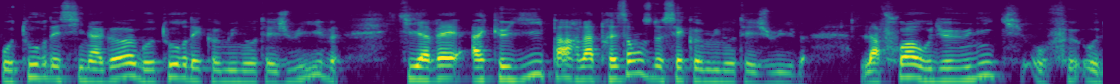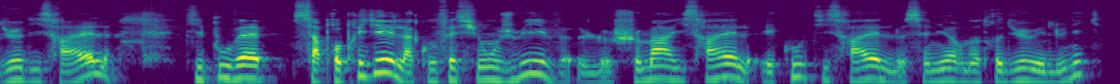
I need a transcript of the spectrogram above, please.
autour des synagogues, autour des communautés juives, qui avaient accueilli par la présence de ces communautés juives la foi au Dieu unique, au, Dieu d'Israël, qui pouvait s'approprier la confession juive, le chemin Israël, écoute Israël, le Seigneur notre Dieu est l'unique,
